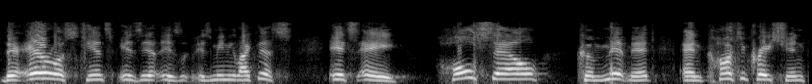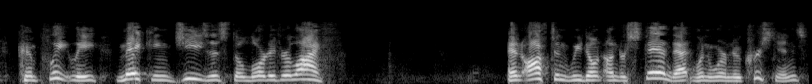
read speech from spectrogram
the aorist tense is, is, is meaning like this. It's a wholesale commitment and consecration completely making Jesus the Lord of your life. And often we don't understand that when we're new Christians,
